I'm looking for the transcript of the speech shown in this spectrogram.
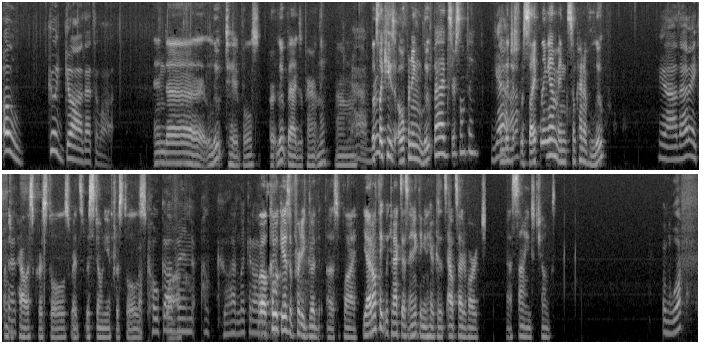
Oh, good God, that's a lot. And, uh, loot tables. Or loot bags, apparently. Um, Ah, looks like he's opening loot bags or something? Yeah, And then just recycling them in some kind of loop? yeah, that makes bunch sense. of Palis crystals, red Restonia A crystals. coke Wow. oven. Oh God, look at all. Well, coke is a pretty good uh, supply. Yeah, I don't think we can access anything in here because it's outside of our assigned chunks. A woof.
